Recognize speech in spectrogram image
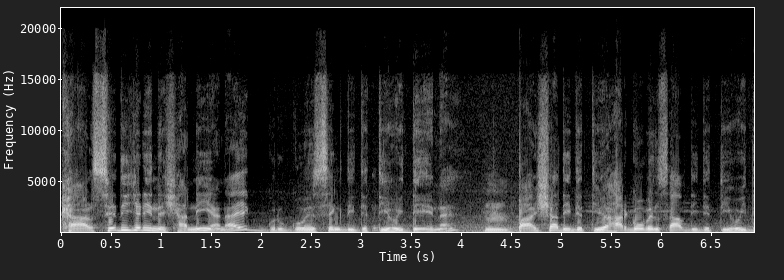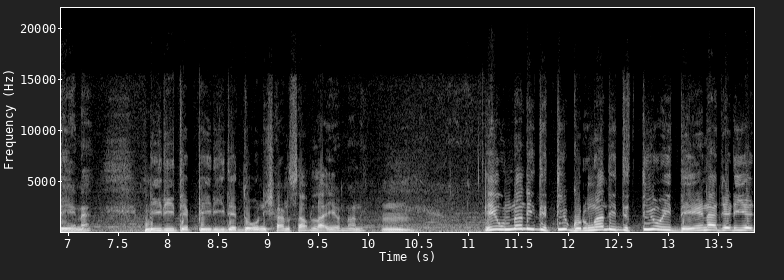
ਖਾਲਸੇ ਦੀ ਜਿਹੜੀ ਨਿਸ਼ਾਨੀ ਹੈ ਨਾ, ਇਹ ਗੁਰੂ ਗੋਬਿੰਦ ਸਿੰਘ ਦੀ ਦਿੱਤੀ ਹੋਈ ਦੇਣ ਹੈ। ਪਾਤਸ਼ਾਹ ਦੀ ਦਿੱਤੀ ਹੋਈ, ਹਰਗੋਬਿੰਦ ਸਾਹਿਬ ਦੀ ਦਿੱਤੀ ਹੋਈ ਦੇਣ ਹੈ। ਮੀਰੀ ਤੇ ਪੀਰੀ ਦੇ ਦੋ ਨਿਸ਼ਾਨ ਸਾਹਿਬ ਲਾਏ ਉਹਨਾਂ ਨੇ। ਇਹ ਉਹਨਾਂ ਦੀ ਦਿੱਤੀ, ਗੁਰੂਆਂ ਦੀ ਦਿੱਤੀ ਹੋਈ ਦੇਣ ਆ ਜਿਹੜੀ ਇਹ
